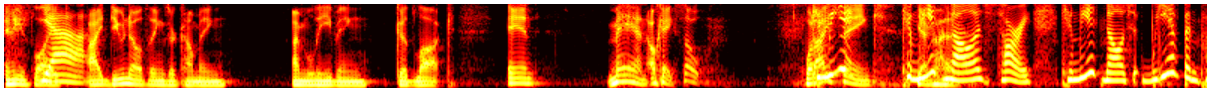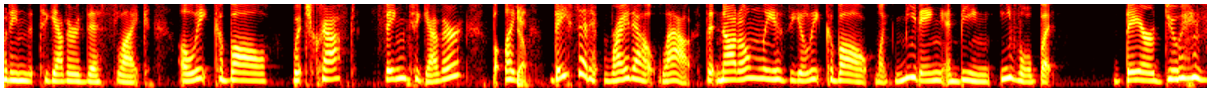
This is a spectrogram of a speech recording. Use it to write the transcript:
And he's like, Yeah. I do know things are coming. I'm leaving. Good luck. And man, okay, so what Can I we- think Can Yeah, we acknowledge? Sorry, can we acknowledge that we have been putting together this like elite cabal witchcraft thing together? But like Yep. they said it right out loud that not only is the elite cabal like meeting and being evil, but they are doing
